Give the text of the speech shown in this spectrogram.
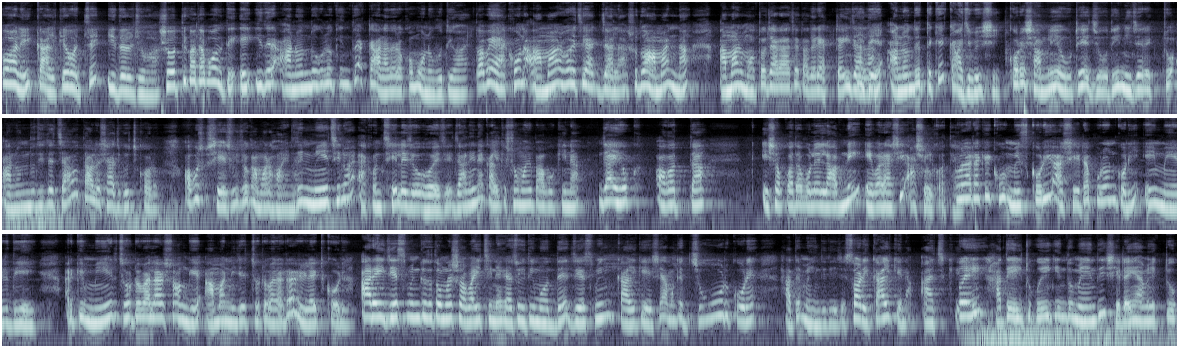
পোহালেই কালকে হচ্ছে ঈদুল জোহা। সত্যি কথা বলতে এই ঈদের আনন্দগুলো কিন্তু একটা আলাদা রকম অনুভূতি হয়। তবে এখন আমার হয়েছে এক জ্বালা। শুধু আমার না আমার মতো যারা আছে তাদের একটাই জ্বালা। আনন্দের থেকে কাজ বেশি। করে সামলিয়ে উঠে যদি নিজের একটু আনন্দ দিতে চাও তাহলে সাজগুজ করো। অবশ্য সে সুযোগ আমার হয় না দিন মেয়ে ছিল এখন ছেলে যোগ হয়েছে। জানি না কালকে সময় পাবো কি না যাই হোক অগত্যা এসব কথা বলে লাভ নেই। এবার আসি আসল কথা ছোটবেলাটাকে খুব মিস করি আর সেটা পূরণ করি এই মেয়ের দিয়েই। আর কি মেয়ের ছোটবেলার সঙ্গে আমার নিজের ছোটবেলাটা রিলেট করি। আর এই জেসমিনকে তো তোমরা সবাই চিনে গেছো ইতিমধ্যে। জেসমিন কালকে এসে আমাকে জোর করে হাতে মেহেন্দি দিয়েছে। সরি কালকে না, আজকে। এই হাতে এইটুকুই কিন্তু মেহেন্দি, সেটাই আমি একটু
